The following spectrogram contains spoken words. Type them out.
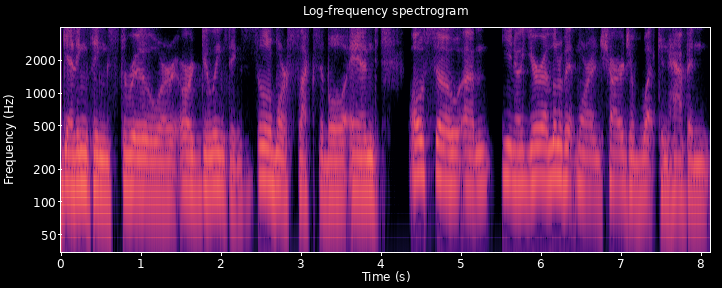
getting things through or or doing things it's a little more flexible and also um, you know you're a little bit more in charge of what can happen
